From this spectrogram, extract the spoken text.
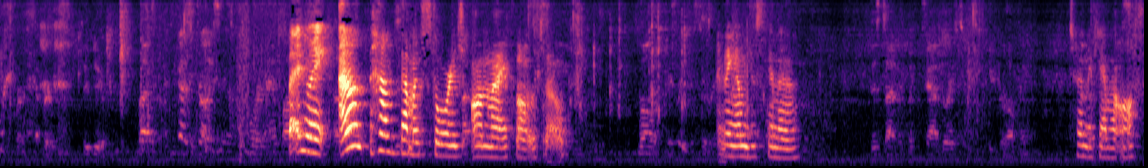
Forever to do. But you guys have probably seen this before. and But anyway, I don't have that much storage on my phone, so Well, usually just a I think I'm just going had the camera off.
